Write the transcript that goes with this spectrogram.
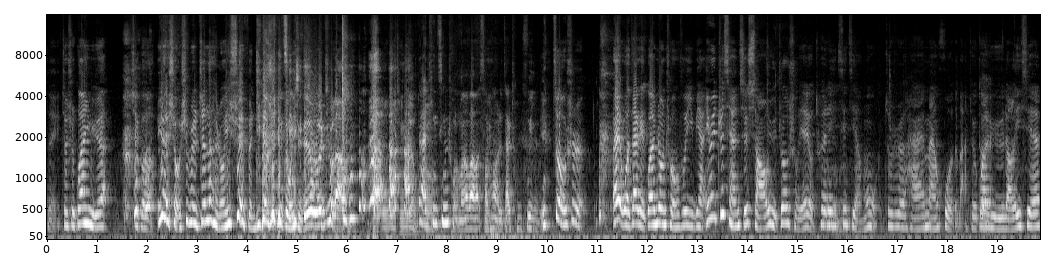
对，就是关于这个乐手是不是真的很容易睡粉这件事情。你怎么直接就问出来了？我我听见了，大家嗯听清楚了吗？要不要小胖老师再重复一遍？就是，哎，我再给观众重复一遍，因为之前其实小宇宙首页有推了一期节目，就是还蛮火的吧，就是关于聊了一些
